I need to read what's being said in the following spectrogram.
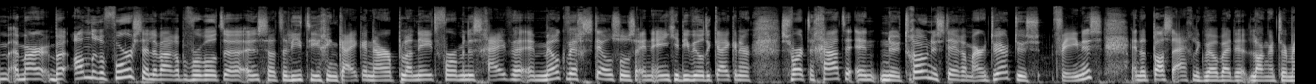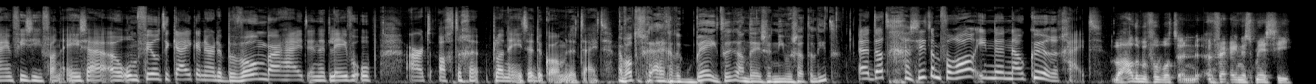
Um, maar andere voorstellen waren bijvoorbeeld een satelliet die ging kijken naar planeetvormende schijven en melkwegstelsels. En eentje die wilde kijken naar zwarte gaten en neutronensterren. Maar het werd dus Venus. En dat past eigenlijk wel bij de lange termijnvisie van ESA. om veel te kijken naar de bewoonbaarheid en het leven op aardachtige planeten de komende tijd. En wat is er eigenlijk beter aan deze deze nieuwe satelliet? Uh, dat zit hem vooral in de nauwkeurigheid. We hadden bijvoorbeeld een, een Venus-missie.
